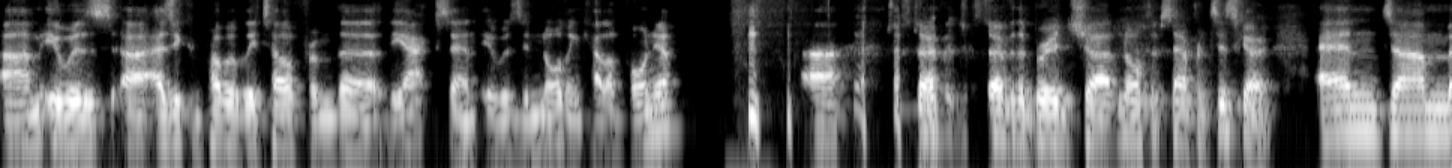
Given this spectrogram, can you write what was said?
Um, it was, uh, as you can probably tell from the, the accent, it was in Northern California. uh, just over just over the bridge uh, north of San Francisco. And um,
